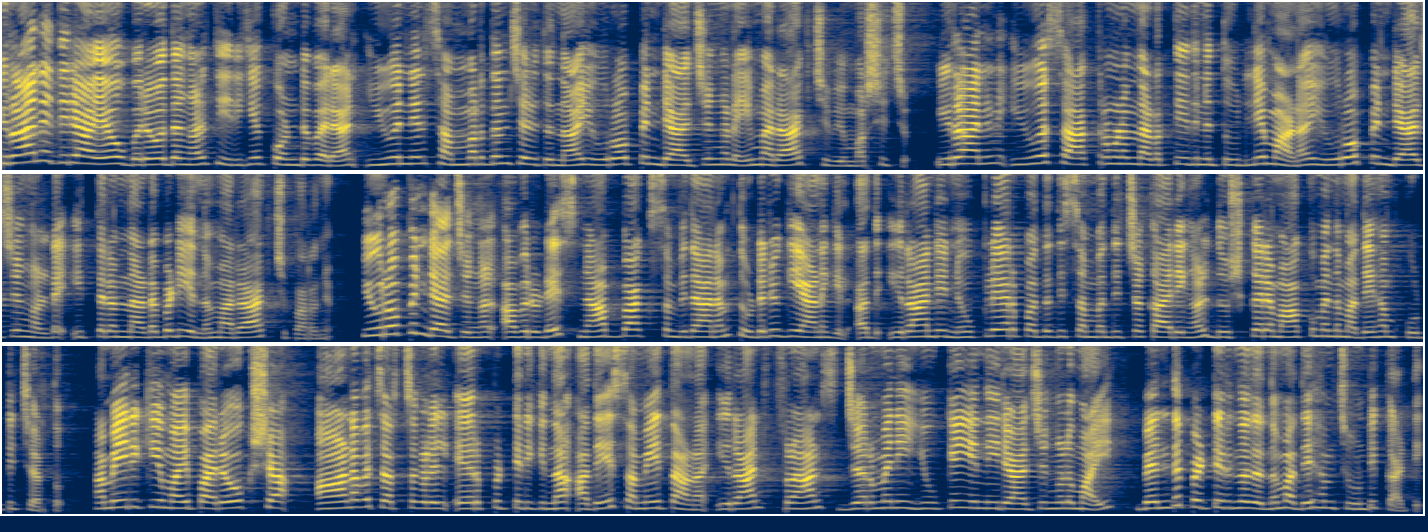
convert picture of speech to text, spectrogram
ഇറാനെതിരായ ഉപരോധങ്ങൾ തിരികെ കൊണ്ടുവരാൻ യു എന്നിൽ സമ്മർദ്ദം ചെലുത്തുന്ന യൂറോപ്യൻ രാജ്യങ്ങളെയും മരാക്ചി വിമർശിച്ചു. ഇറാനിൽ യു എസ് ആക്രമണം നടത്തിയതിന് തുല്യമാണ് യൂറോപ്യൻ രാജ്യങ്ങളുടെ ഇത്തരം നടപടിയെന്നും മരാക്ചി പറഞ്ഞു. യൂറോപ്യൻ രാജ്യങ്ങൾ അവരുടെ സ്നാപ് ബാക്ക് സംവിധാനം തുടരുകയാണെങ്കിൽ അത് ഇറാന്റെ ന്യൂക്ലിയർ പദ്ധതി സംബന്ധിച്ച കാര്യങ്ങൾ ദുഷ്കരമാക്കുമെന്നും അദ്ദേഹം കൂട്ടിച്ചേർത്തു. അമേരിക്കയുമായി പരോക്ഷ ആണവ ചർച്ചകളിൽ ഏർപ്പെട്ടിരിക്കുന്ന അതേ സമയത്താണ് ഇറാൻ ഫ്രാൻസ് ജർമ്മനി യു എന്നീ രാജ്യങ്ങളുമായി ബന്ധപ്പെട്ടിരുന്നതെന്നും അദ്ദേഹം ചൂണ്ടിക്കാട്ടി.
